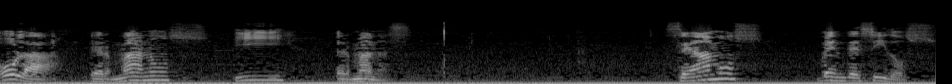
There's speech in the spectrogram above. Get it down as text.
Hola, hermanos y hermanas. Seamos bendecidos.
